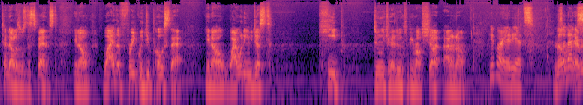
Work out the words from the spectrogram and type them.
ten dollars was dispensed. You know why the freak would you post that? You know why wouldn't you just keep doing what you gotta do and keep your mouth shut? I don't know. People are idiots. No, so that is every-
